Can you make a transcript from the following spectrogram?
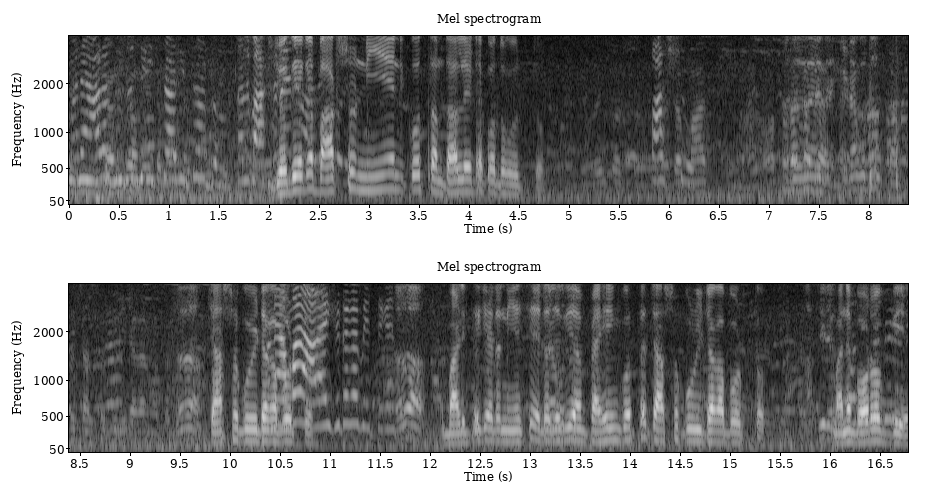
মানে আরও দুশো তিরিশ টাকা দিতে হতো তাহলে বাক্স যদি এটা বাক্স নিয়ে করতাম তাহলে এটা কত করতো চারশো কুড়ি টাকা মানে পড়তো। বাড়ি থেকে এটা নিয়েছে এসে এটা যদি আমি প্যাকিং করতে চারশো কুড়ি টাকা পড়তো। মানে বরফ দিয়ে?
